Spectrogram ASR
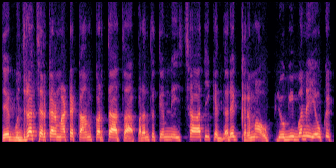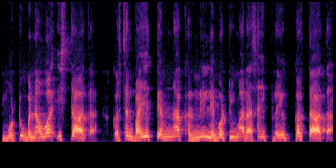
જે ગુજરાત સરકાર માટે કામ કરતા હતા. પરંતુ તેમની ઈચ્છા હતી કે દરેક ઘરમાં ઉપયોગી બને એવું કંઈક મોટું બનાવવા ઈચ્છતા હતા. કરશનભાઈએ તેમના ઘરની લેબોરેટરીમાં રાસાયણિક પ્રયોગ કરતા હતા.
